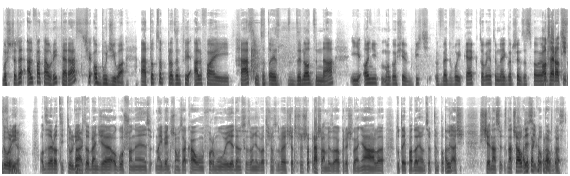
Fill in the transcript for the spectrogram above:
bo szczerze, Alfa Tauri teraz się obudziła, A to, co prezentuje Alfa i Has, no to to jest dno dna i oni mogą się bić we dwójkę, kto będzie tym najgorszym zespołem Od zero tituli. Od zero tituli, tak. kto będzie ogłoszony z największą zakałą Formuły 1 w sezonie 2023. Przepraszamy za określenia, ale tutaj padające w tym podcaście ale, znaczy audycji, bo podcast,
